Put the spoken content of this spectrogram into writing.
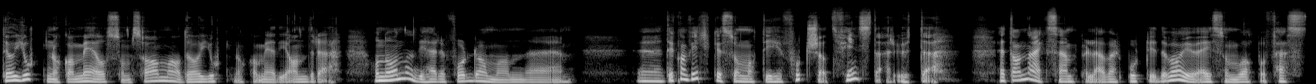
Det har gjort noe med oss som samer, og det har gjort noe med de andre. Og noen av de her fordommene eh, det kan virke som at de fortsatt finnes der ute. Et annet eksempel jeg har vært borti, det var jo ei som var på fest.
